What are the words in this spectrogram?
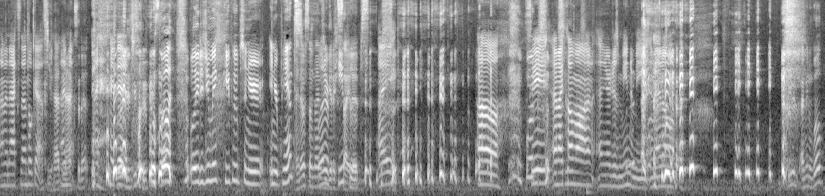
I'm an accidental guest. You had I an accident. I, I did. Did you poop yourself? Willie, Willie, did you make pee poops in your in your pants? I know sometimes What you get pee excited. poops? I uh, see, and I come on, and you're just mean to me, and I don't. Dude, I mean, we'll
